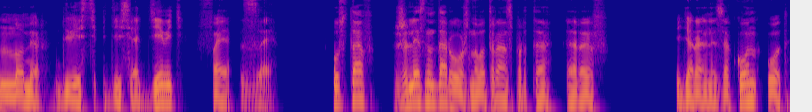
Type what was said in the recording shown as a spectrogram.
номер 259 ФЗ. Устав железнодорожного транспорта РФ. Федеральный закон от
